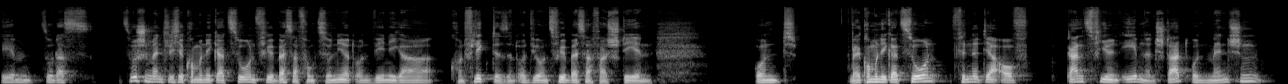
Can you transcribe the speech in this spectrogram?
eben so dass zwischenmenschliche Kommunikation viel besser funktioniert und weniger Konflikte sind und wir uns viel besser verstehen. Und weil Kommunikation findet ja auf ganz vielen Ebenen statt und Menschen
